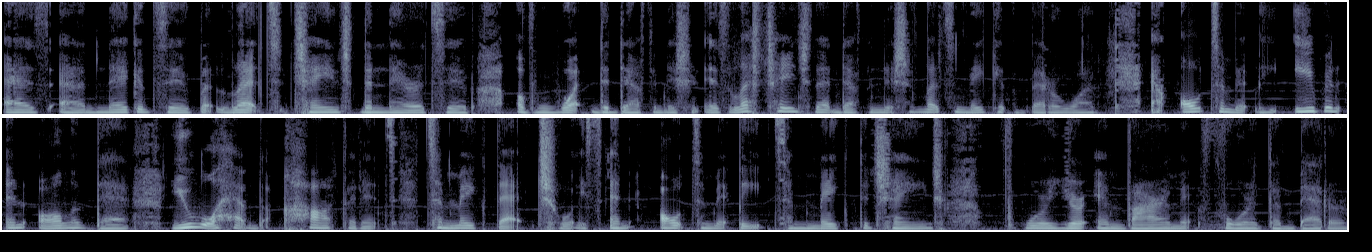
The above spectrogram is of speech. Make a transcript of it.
as a negative, but let's change the narrative of what the definition is. Let's change that definition. Let's make it a better one. And ultimately, even in all of that, you will have the confidence to make that choice and ultimately to make the change for your environment for the better.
